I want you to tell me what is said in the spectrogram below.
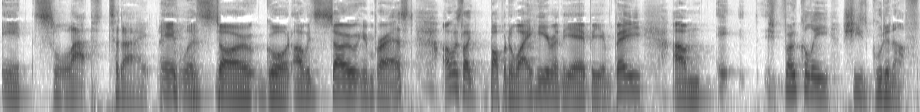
it slapped today. It was so good. I was so impressed. I was like bopping away here in the Airbnb. Um, it, vocally, she's good enough.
